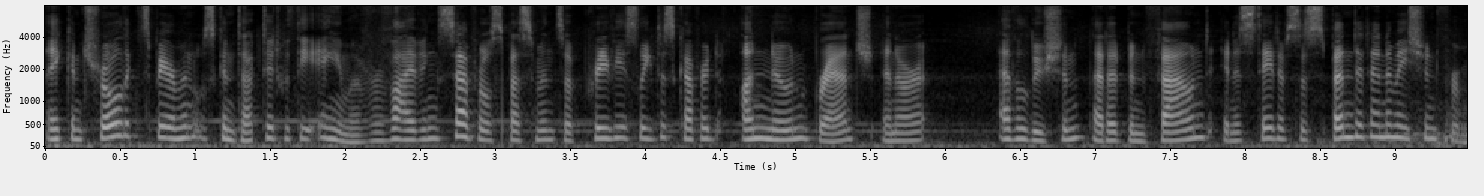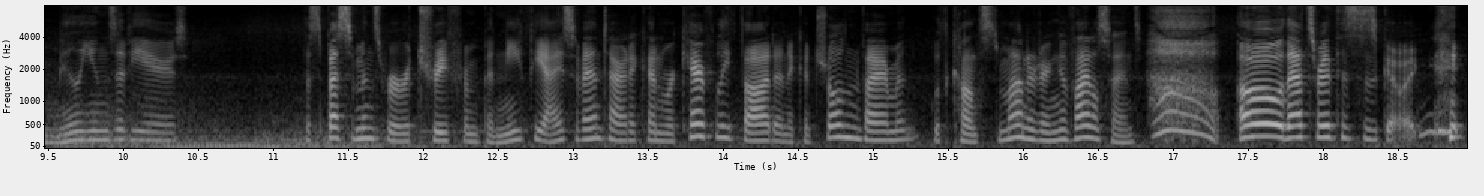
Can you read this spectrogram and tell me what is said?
a controlled experiment was conducted with the aim of reviving several specimens of previously discovered unknown branch in our evolution that had been found in a state of suspended animation for millions of years. The specimens were retrieved from beneath the ice of Antarctica and were carefully thawed in a controlled environment with constant monitoring of vital signs. oh, that's where this is going.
